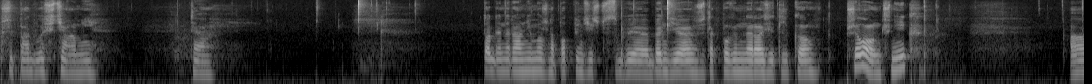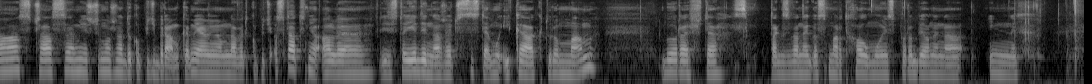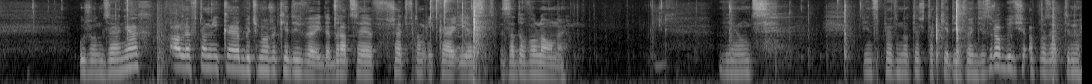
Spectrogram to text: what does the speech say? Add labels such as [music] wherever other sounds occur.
przypadłościami. Te to generalnie można podpiąć jeszcze sobie będzie, że tak powiem na razie tylko przełącznik a z czasem jeszcze można dokupić bramkę. Miałem ją nawet kupić ostatnio, ale jest to jedyna rzecz z systemu IKEA, którą mam, bo resztę z tak zwanego smart home'u jest porobione na innych urządzeniach, ale w tą IKEA być może kiedyś wejdę. Brat wszedł w tą IKEA i jest zadowolony. Więc, więc pewno też tak kiedyś będzie zrobić, a poza tym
